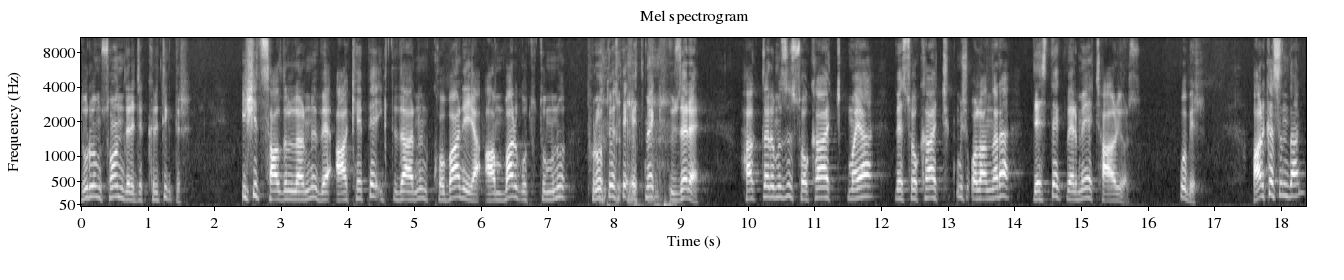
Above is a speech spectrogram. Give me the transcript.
durum son derece kritiktir. İşit saldırılarını ve AKP iktidarının Kobane'ye ambargo tutumunu protesto etmek üzere haklarımızı sokağa çıkmaya ve sokağa çıkmış olanlara destek vermeye çağırıyoruz. Bu bir. Arkasından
